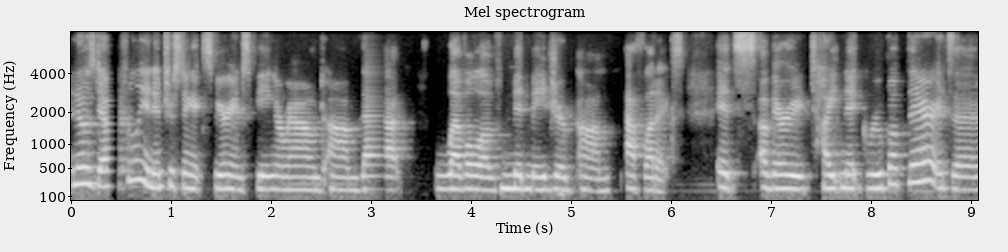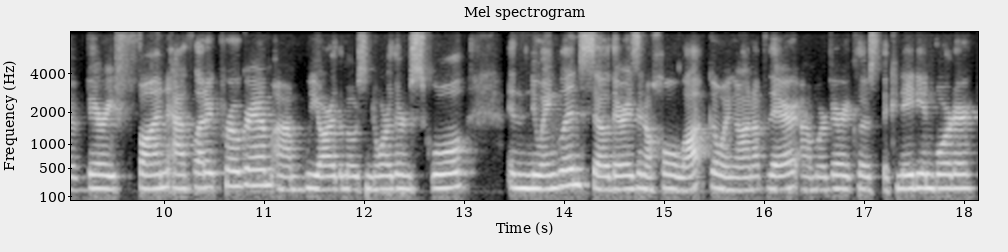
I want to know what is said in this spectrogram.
And it was definitely an interesting experience being around um, that level of mid-major um, athletics. It's a very tight-knit group up there. It's a very fun athletic program. Um, we are the most northern school in New England, so there isn't a whole lot going on up there. Um, we're very close to the Canadian border.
